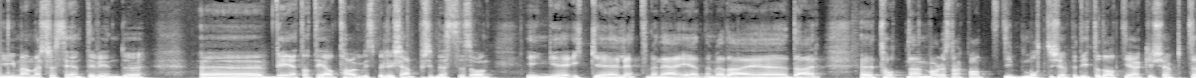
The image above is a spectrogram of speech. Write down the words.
Ny manager sent i vinduet. Uh, vet at de antagelig spiller championship neste sesong. Inge, ikke lett, men jeg er enig med deg uh, der. Uh, Tottenham var det snakk om at de måtte kjøpe ditt og datt. De har ikke kjøpt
